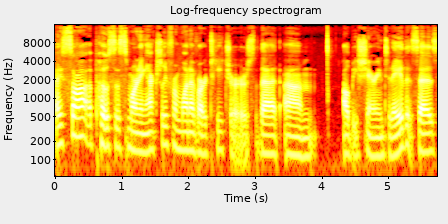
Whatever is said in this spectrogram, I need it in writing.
I saw a post this morning, actually from one of our teachers, that um, I'll be sharing today that says,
